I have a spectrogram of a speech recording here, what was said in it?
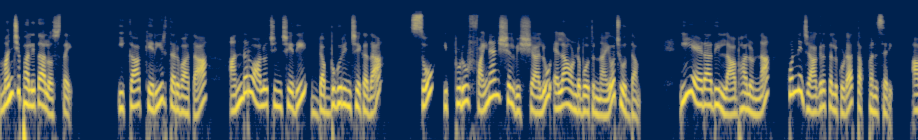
మంచి ఫలితాలొస్తాయి. ఇక కెరీర్ తర్వాత అందరూ ఆలోచించేది డబ్బు గురించే కదా! సో ఇప్పుడు ఫైనాన్షియల్ విషయాలు ఎలా ఉండబోతున్నాయో చూద్దాం. ఈ ఏడాది లాభాలున్నా కొన్ని జాగ్రత్తలు కూడా తప్పనిసరి. ఆ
